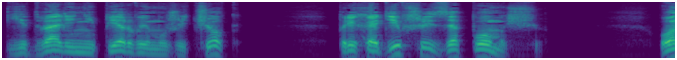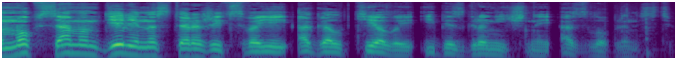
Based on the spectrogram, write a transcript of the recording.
едва ли не первый мужичок, приходивший за помощью. Он мог в самом деле насторожить своей оголтелой и безграничной озлобленностью.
